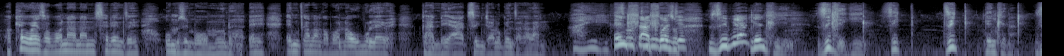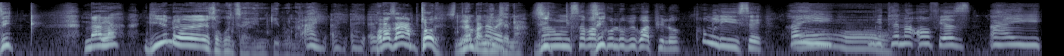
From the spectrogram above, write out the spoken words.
wakhe weza bona nanisebenze umzimba womuntu eh, enicabanga bona ubulewe kanti akusinjalo kwenzakalani hayi enhlahlezo zibuya ngendlini zidlekile zid zid ngendlina zid nala ngiyinto ezokwenzeka ini kibo na ayi ayi ayi ngoba zange amtholi zinamba ngendlina zid umsabakhulu ubikwaphi lo khungilise hayi oh. ngithena off yazi hayi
